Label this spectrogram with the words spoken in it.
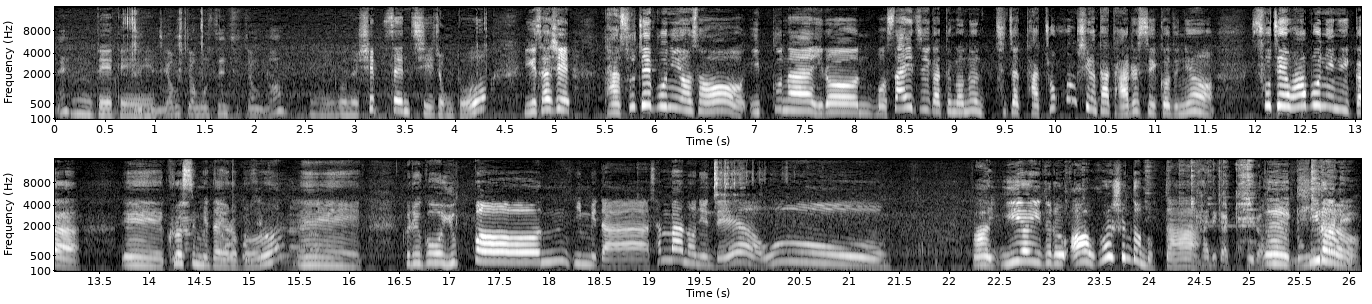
네? 음, 네, 네. 0.5cm 정도. 네, 이거는 10cm 정도. 이게 사실 다 수제분이어서 입구나 이런 뭐 사이즈 같은 거는 진짜 다 조금씩은 다 다를 수 있거든요. 수제 화분이니까 예 그렇습니다 여러분. 예 그리고 6번입니다. 3만 원인데요. 오. 와, 이 아이들은 아 훨씬 더 높다. 다리가 길어. 네, 롱다리. 길어요.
